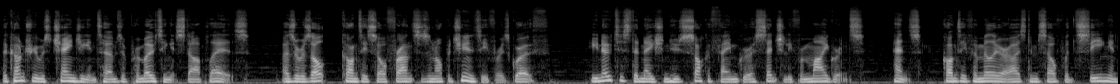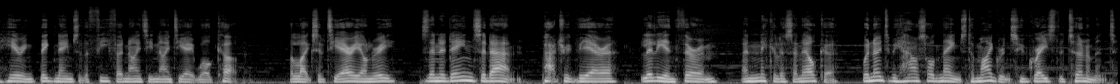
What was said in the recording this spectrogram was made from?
the country was changing in terms of promoting its star players. As a result, Kante saw France as an opportunity for his growth. He noticed a nation whose soccer fame grew essentially from migrants. Hence, Kante familiarized himself with seeing and hearing big names of the FIFA 1998 World Cup. The likes of Thierry Henry, Zinedine Zidane, Patrick Vieira, Lilian Thuram, and Nicolas Anelka were known to be household names to migrants who grazed the tournament.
